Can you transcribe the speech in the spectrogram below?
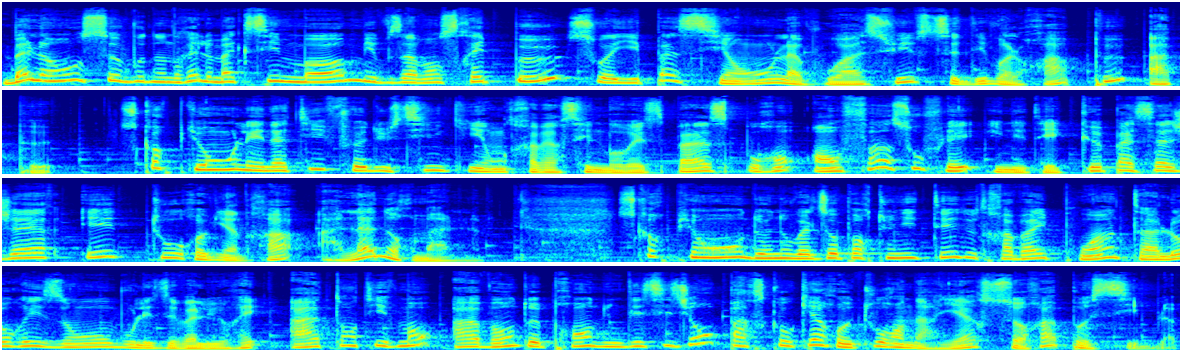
Balance, vous donnerez le maximum et vous avancerez peu, soyez patient, la voie à suivre se dévoilera peu à peu. Scorpion, les natifs du signe qui ont traversé une mauvaise passe pourront enfin souffler. Ils n'étaient que passagères et tout reviendra à la normale. Scorpion, de nouvelles opportunités de travail pointent à l'horizon. Vous les évaluerez attentivement avant de prendre une décision parce qu'aucun retour en arrière sera possible.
